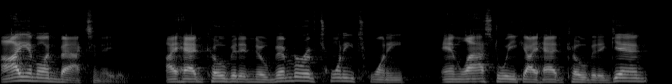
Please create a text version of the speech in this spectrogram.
I am unvaccinated. I had COVID in November of 2020 And last week I had COVID again,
